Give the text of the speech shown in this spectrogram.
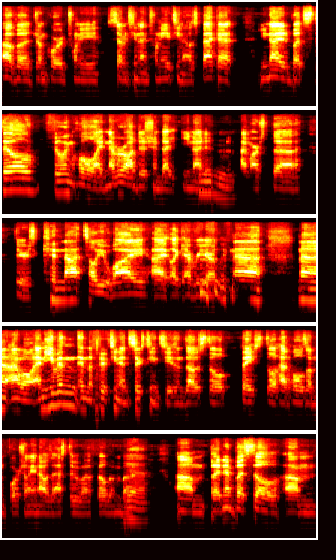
of a drum corps 2017 and 2018, I was back at United, but still filling hole. I never auditioned at United. Mhm. I marched the there's cannot tell you why I like every year I'm like nah nah I won't and even in the 15 and 16 seasons I was still they still had holes unfortunately and I was asked to uh, fill them but yeah. Um but I didn't but still um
